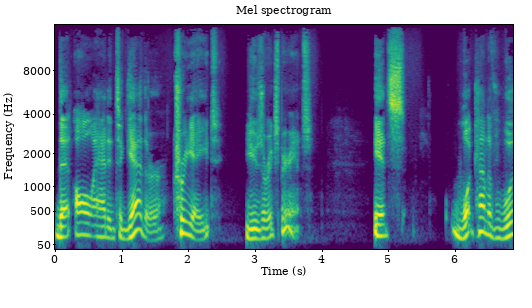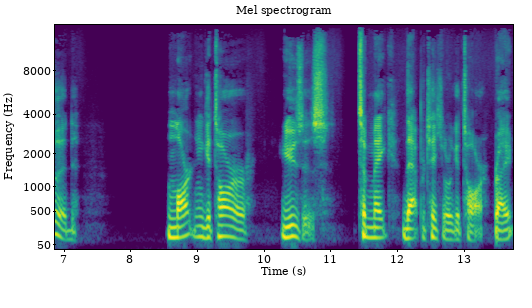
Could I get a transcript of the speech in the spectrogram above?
that all added together create user experience. It's what kind of wood Martin guitar uses to make that particular guitar, right?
